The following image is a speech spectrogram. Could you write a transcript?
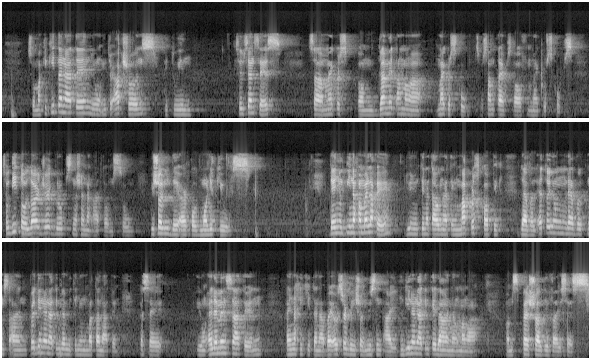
So makikita natin yung interactions between substances sa micros um, gamit ang mga microscope. So some types of microscopes. So dito, larger groups na siya ng atoms. So usually they are called molecules. Then yung pinakamalaki, yun yung tinatawag nating macroscopic level. Ito yung level kung saan pwede na natin gamitin yung mata natin. Kasi yung elements natin ay nakikita na by observation using eye. Hindi na natin kailangan ng mga um, special devices.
